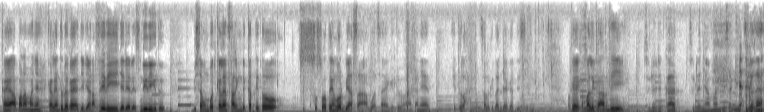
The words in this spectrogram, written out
Kayak apa namanya kalian tuh udah kayak jadi anak sendiri jadi adik sendiri gitu. Bisa membuat kalian saling dekat itu sesuatu yang luar biasa buat saya gitu. Makanya itulah yang selalu kita jaga di sini. Oke kembali ke Ardi. Sudah dekat, sudah nyaman, disakiti. Biasanya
